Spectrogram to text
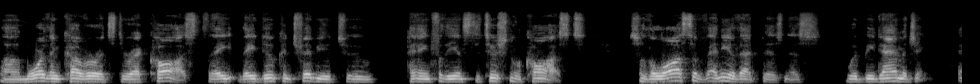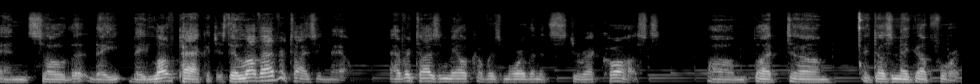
uh, more than cover its direct costs. They, they do contribute to paying for the institutional costs. So the loss of any of that business would be damaging. And so the, they, they love packages. They love advertising mail. Advertising mail covers more than its direct costs, um, but um, it doesn't make up for it.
